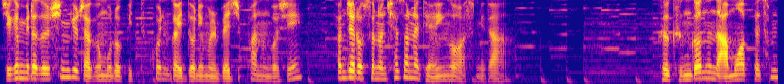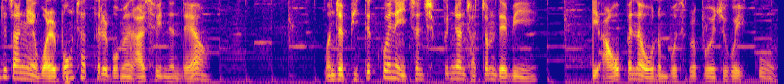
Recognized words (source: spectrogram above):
지금이라도 신규 자금으로 비트코인과 이더리움을 매집하는 것이 현재로서는 최선의 대응인 것 같습니다. 그 근거는 암호화폐 3대장의 월봉 차트를 보면 알 수 있는데요. 먼저 비트코인은 2019년 저점 대비 9배나 오른 모습을 보여주고 있고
